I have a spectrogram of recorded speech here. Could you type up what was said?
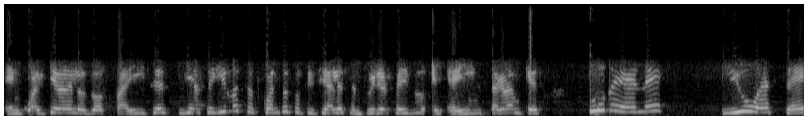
en cualquiera de los dos países y a seguir nuestras cuentas oficiales en Twitter, Facebook e, e Instagram, que es tudn USA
